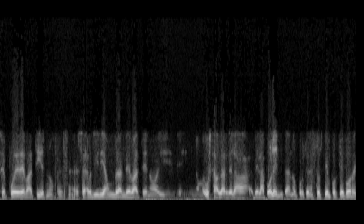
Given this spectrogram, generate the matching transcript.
se puede debatir, ¿no? se abriría un gran debate, ¿no? Y, no me gusta hablar de la, de la polémica, ¿no? Porque en estos tiempos que corren,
